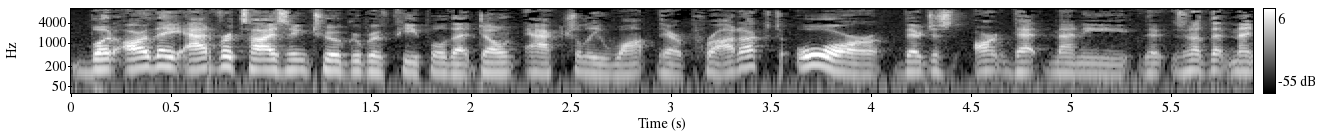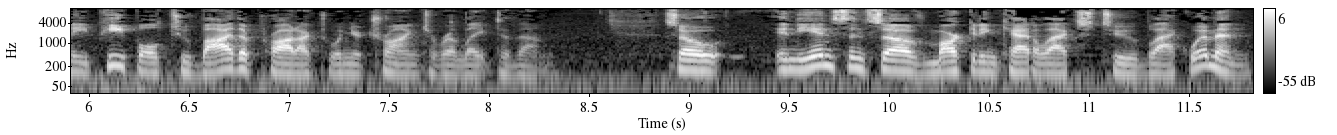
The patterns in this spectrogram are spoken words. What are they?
but are they advertising to a group of people that don't actually want their product, or there just aren't that many? There's not that many people to buy the product when you're trying to relate to them. So, in the instance of marketing Cadillacs to black women,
